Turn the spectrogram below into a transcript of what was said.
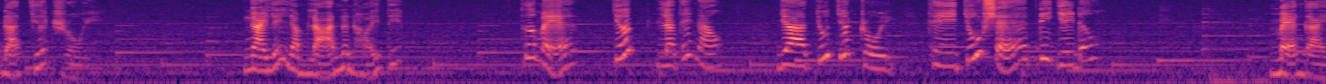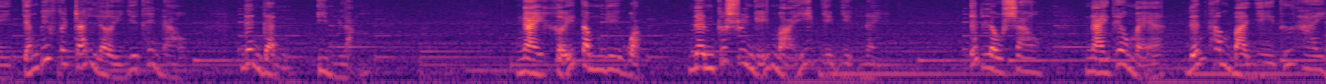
đã chết rồi. Ngài lấy làm lạ nên hỏi tiếp. Thưa mẹ, chết là thế nào? Và chú chết rồi thì chú sẽ đi về đâu? Mẹ ngài chẳng biết phải trả lời như thế nào nên đành im lặng. Ngài khởi tâm nghi hoặc nên cứ suy nghĩ mãi về việc này. Ít lâu sau, Ngài theo mẹ đến thăm bà dì thứ hai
